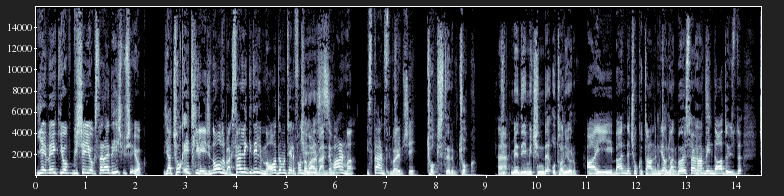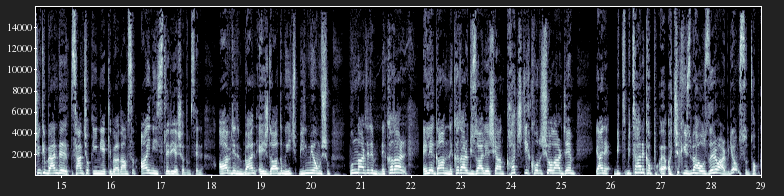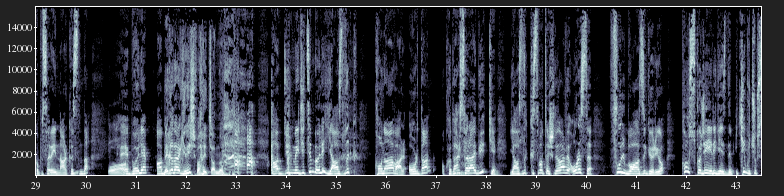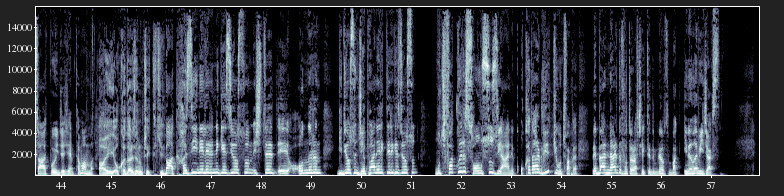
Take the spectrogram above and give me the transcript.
Yemek yok bir şey yok sarayda hiçbir şey yok. Ya çok etkileyici ne olur bak senle gidelim mi? O adamın telefonu da var bende var mı? İster misin böyle bir şey? çok isterim çok. He. Gitmediğim için de utanıyorum. Ay ben de çok utandım. Musun? Bak böyle söylemen Evet. beni daha da üzdü. Çünkü ben de sen çok iyi niyetli bir adamsın. Aynı hisleri yaşadım seni. Abi dedim ben ecdadımı hiç bilmiyormuşum. Bunlar dedim ne kadar elegan, ne kadar güzel yaşayan, kaç dil konuşuyorlar Cem. Yani bir, bir tane kapı, e, açık yüzme havuzları var biliyor musun Topkapı Sarayı'nın arkasında. Oha. E, böyle Abdül, Ne kadar giriş var hiç anlamadım. Abdülmecit'in böyle yazlık konağı var. Oradan o kadar saray büyük ki yazlık kısma taşınıyorlar ve orası full boğazı görüyor. Koskoca yeri gezdim. iki buçuk saat boyunca Cem tamam mı? Ay o kadar canım çekti ki. Bak hazinelerini geziyorsun işte e, onların gidiyorsun cephanelikleri geziyorsun. Mutfakları sonsuz yani. O kadar büyük ki mutfaklar. Ve ben nerede fotoğraf çektirdim biliyor musun? Bak inanamayacaksın.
